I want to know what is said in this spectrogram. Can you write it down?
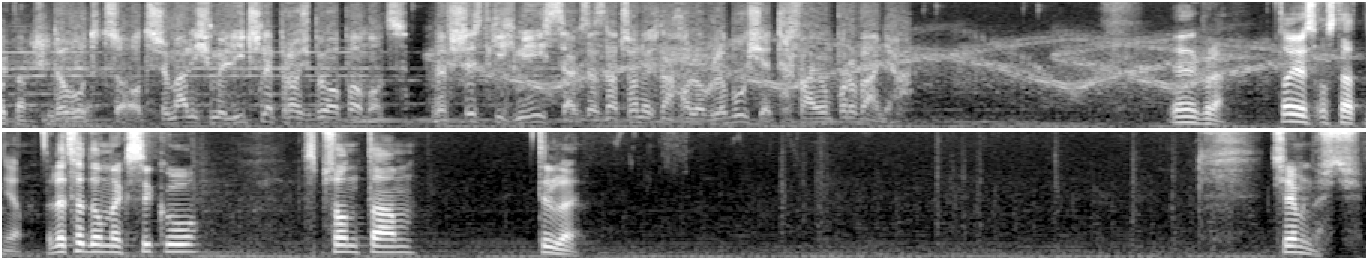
Co tam się? Dowódco, otrzymaliśmy liczne prośby o pomoc. We wszystkich miejscach zaznaczonych na hologlobusie trwają porwania. Dobra, to jest ostatnia. Lecę do Meksyku, sprzątam, tyle. Ciemność.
